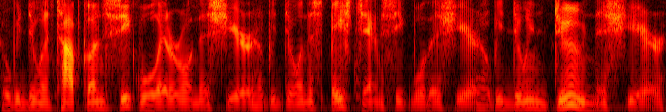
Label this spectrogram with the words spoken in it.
He'll be doing Top Gun sequel later on this year. He'll be doing the Space Jam sequel this year. He'll be doing Dune this year.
